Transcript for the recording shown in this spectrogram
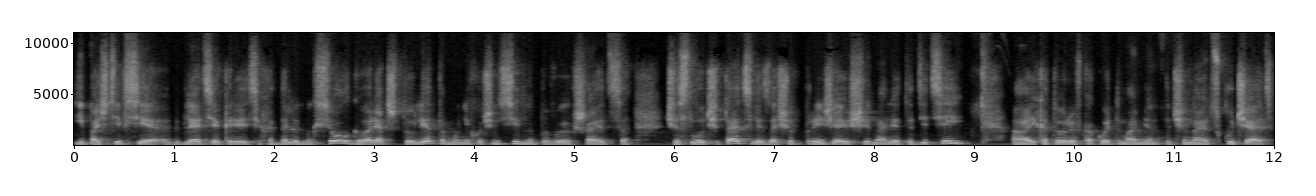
И почти все библиотекари этих отдаленных сел говорят, что летом у них очень сильно повышается число читателей за счет приезжающих на лето детей, а, и которые в какой-то момент начинают скучать,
